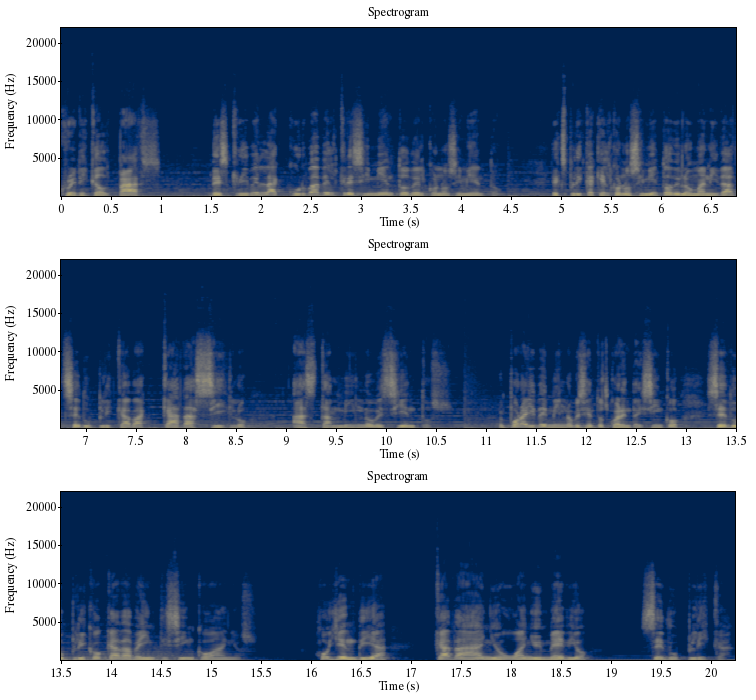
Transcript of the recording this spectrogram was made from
Critical Paths, describe la curva del crecimiento del conocimiento. Explica que el conocimiento de la humanidad se duplicaba cada siglo hasta 1900. Por ahí de 1945 se duplicó cada 25 años. Hoy en día, cada año o año y medio, se duplica.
